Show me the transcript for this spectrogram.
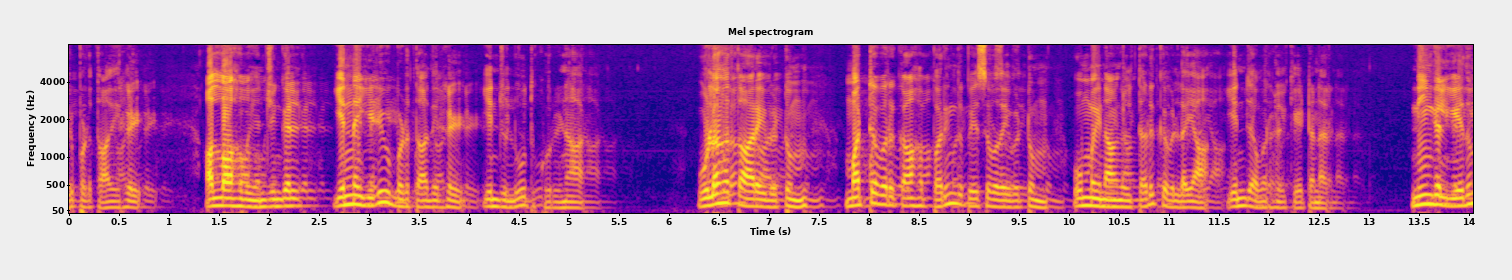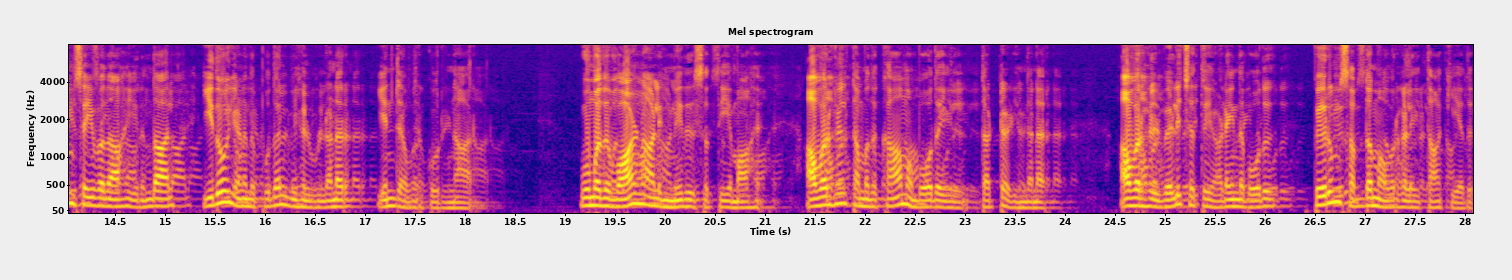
ஏற்படுத்தாதீர்கள். அல்லாஹுவை எஞ்சுங்கள் என்னை இழிவுபடுத்தாதீர்கள் என்று லூத் கூறினார். உலகத்தாரை விட்டும் மற்றவருக்காக பரிந்து பேசுவதை விட்டும் உம்மை நாங்கள் தடுக்கவில்லையா என்று அவர்கள் கேட்டனர். நீங்கள் ஏதும் செய்வதாக இருந்தால் இதோ எனது புதல்விகள் உள்ளனர் என்று அவர் கூறினார். உமது வாழ்நாளின் மீது சத்தியமாக அவர்கள் தமது காம போதையில் தட்டழிந்தனர். அவர்கள் வெளிச்சத்தை அடைந்தபோது பெரும் சப்தம் அவர்களை தாக்கியது.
